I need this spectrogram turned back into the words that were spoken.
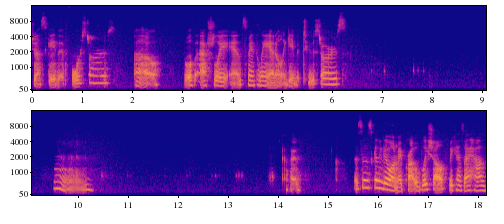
Just gave it four stars. oh, both Ashley and Samantha Leanne only gave it two stars. Hmm. Okay. This is going to go on my probably shelf because I have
